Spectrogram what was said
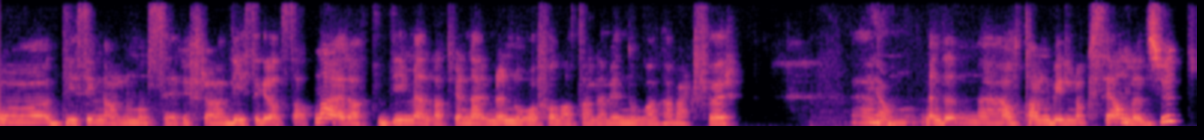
og de signalene man ser fra visegradsstatene, er at de mener at vi er nærmere nå å få en avtale enn vi noen gang har vært før. Um, ja. Men den uh, avtalen vil nok se annerledes ut,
